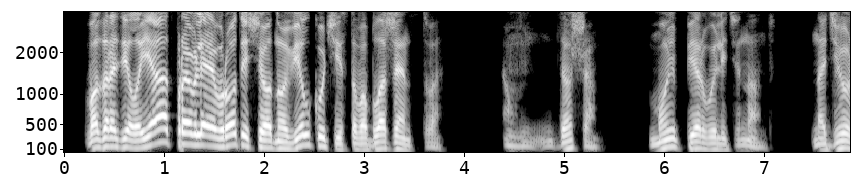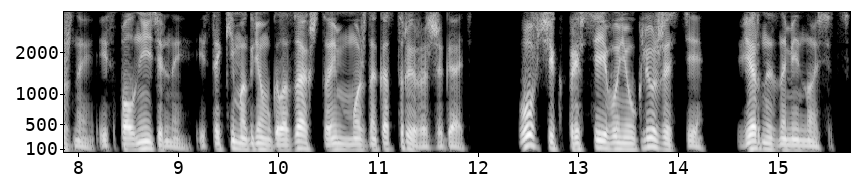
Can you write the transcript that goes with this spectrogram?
— возразил я, отправляя в рот еще одну вилку чистого блаженства. «Даша, мой первый лейтенант. Надежный, исполнительный и с таким огнем в глазах, что им можно костры разжигать. Вовчик, при всей его неуклюжести, верный знаменосец.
